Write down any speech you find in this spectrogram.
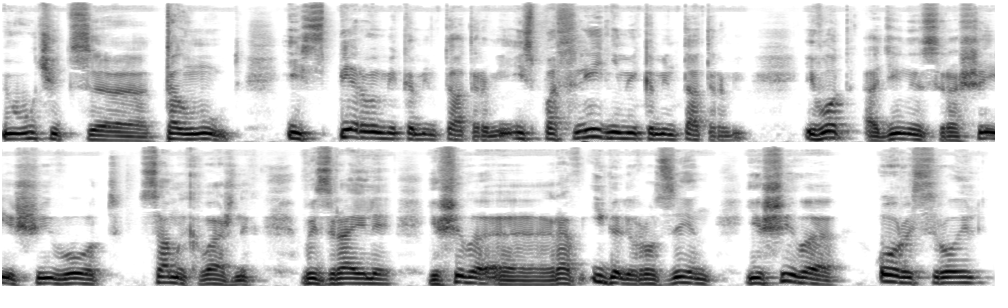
и учится Талмуд и с первыми комментаторами, и с последними комментаторами. И вот один из Рашей Ешивот, самых важных в Израиле, Ешива э, Рав Игаль Розен, Ешива Орес Ройль,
